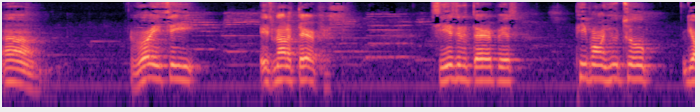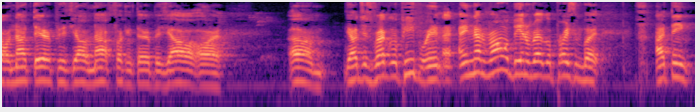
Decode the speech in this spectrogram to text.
um, Royalty is not a therapist. She isn't a therapist. People on YouTube, y'all not therapists. Y'all not fucking therapists. Y'all are, um, y'all just regular people. And uh, ain't nothing wrong with being a regular person, but I think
